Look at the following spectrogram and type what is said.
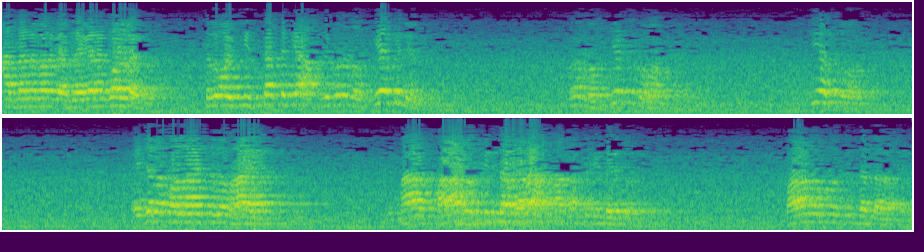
আদানে মানে ব্যবসা কেনা করলেন তাহলে ওই চিন্তা থেকে আপনি কোনো নসিয়া পেলেন নসিয়া তো করেন কি এই জন্য বলা হয়েছিল ভাই বাড়ানোর চিন্তা আপনার থেকে বের করে। কোনো চিন্তা নেই।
